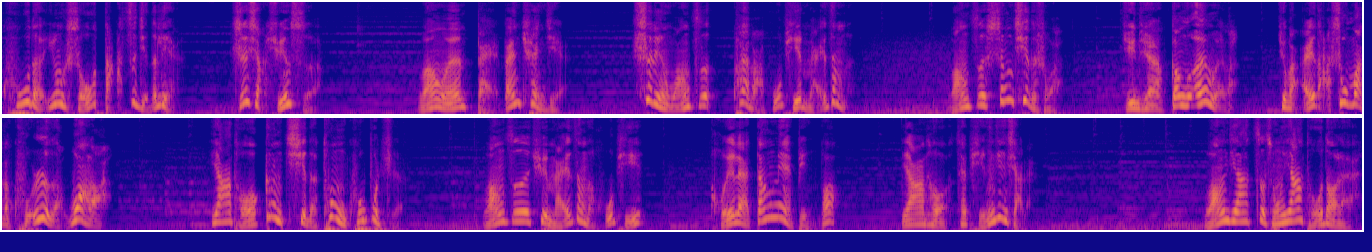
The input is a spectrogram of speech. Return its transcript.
哭的用手打自己的脸，只想寻死。王文百般劝解，敕令王滋快把狐皮埋葬了。王滋生气地说：“今天刚安稳了，就把挨打受骂的苦日子忘了。”丫头更气得痛哭不止。王滋去埋葬了狐皮。回来当面禀报，丫头才平静下来。王家自从丫头到来，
